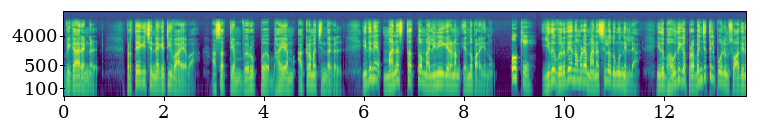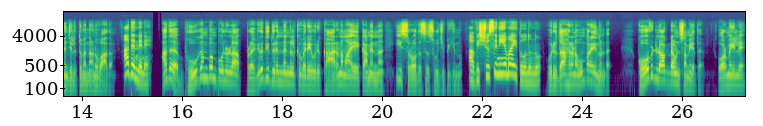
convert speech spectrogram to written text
വികാരങ്ങൾ പ്രത്യേകിച്ച് നെഗറ്റീവായവ അസത്യം വെറുപ്പ് ഭയം അക്രമചിന്തകൾ ഇതിനെ മനസ്തത്വ മലിനീകരണം എന്നു പറയുന്നു. ഓക്കെ. ഇത് വെറുതെ നമ്മുടെ മനസ്സിലൊതുങ്ങുന്നില്ല. ഇത് ഭൗതിക പ്രപഞ്ചത്തിൽ പോലും സ്വാധീനം ചെലുത്തുമെന്നാണ് വാദം. അതെന്തിനെ? അത് ഭൂകമ്പം പോലുള്ള പ്രകൃതി ദുരന്തങ്ങൾക്ക് വരെ ഒരു കാരണമായേക്കാമെന്ന് ഈ സ്രോതസ് സൂചിപ്പിക്കുന്നു. അവിശ്വസനീയമായി തോന്നുന്നു. ഒരു ഉദാഹരണവും പറയുന്നുണ്ട്. കോവിഡ് ലോക്ക്ഡൗൺ സമയത്ത് ഓർമ്മയില്ലേ?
